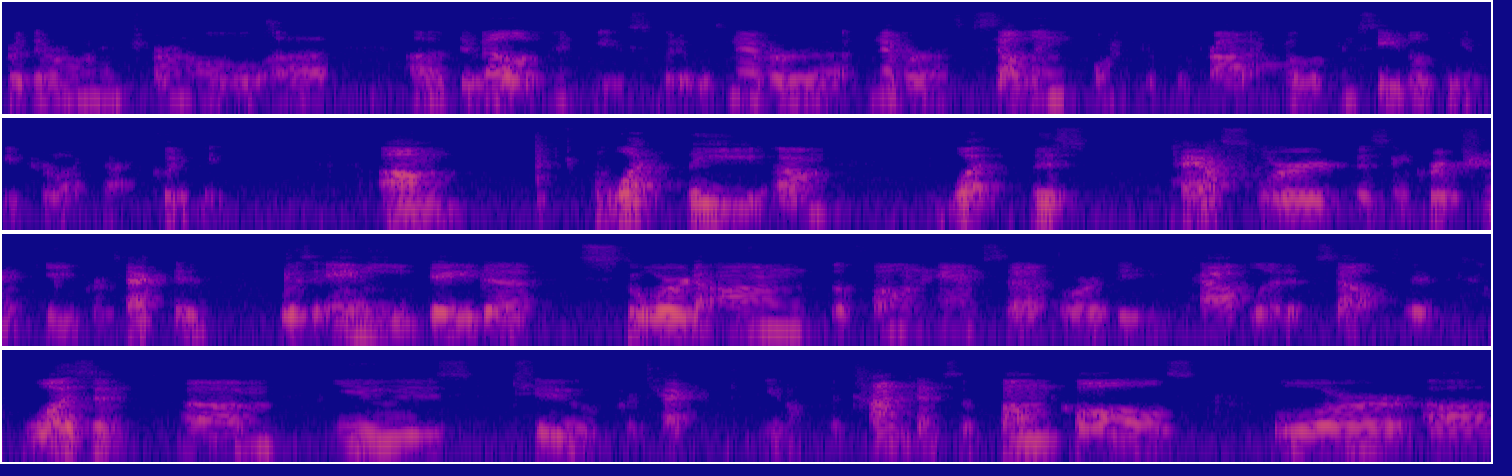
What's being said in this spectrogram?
for their own internal uh, uh, development use, but it was never uh, never a selling point of the product, although conceivably a feature like that could be. Um, what the um, what this password, this encryption key protected, was any data stored on the phone handset or the tablet itself. It wasn't um, used to protect, you know, the contents of phone calls or uh,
